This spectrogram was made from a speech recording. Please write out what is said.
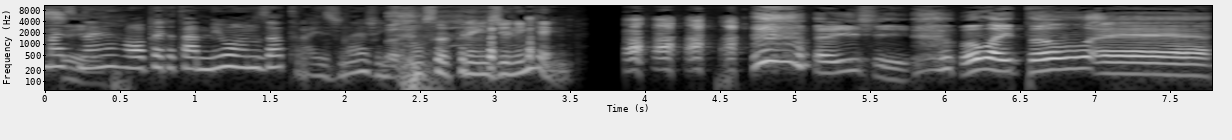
Mas, Sim. né, a ópera tá mil anos atrás, né, gente? Não surpreende ninguém. Enfim, vamos lá então. É...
